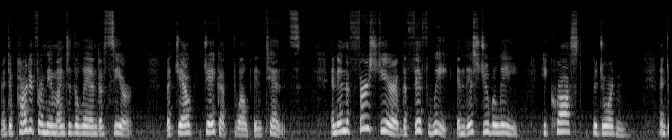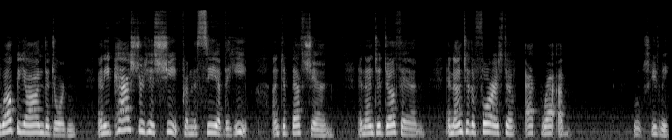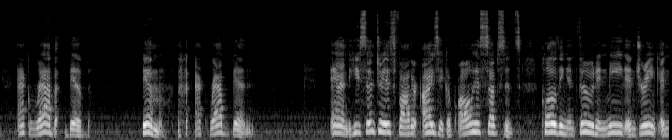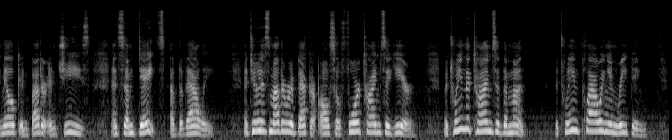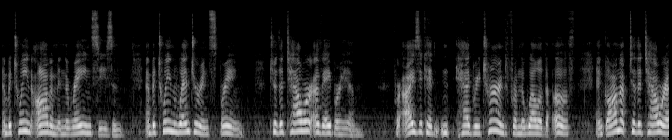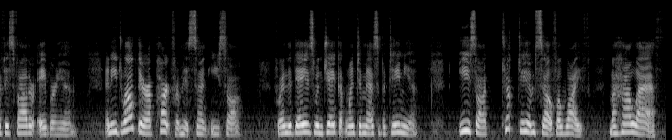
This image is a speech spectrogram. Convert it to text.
and departed from him unto the land of Seir. But Jacob dwelt in tents. And in the first year of the fifth week, in this jubilee, he crossed the Jordan and dwelt beyond the Jordan. And he pastured his sheep from the sea of the heap unto Bethshan, and unto Dothan, and unto the forest of Akrab, excuse me, Akrabbib, Bim, Akrabbin. And he sent to his father Isaac of all his substance, clothing and food and meat and drink and milk and butter and cheese and some dates of the valley, and to his mother Rebekah also four times a year, between the times of the month, between plowing and reaping, and between autumn and the rain season, and between winter and spring, to the tower of Abraham. For Isaac had, had returned from the well of the oath, and gone up to the tower of his father Abraham, and he dwelt there apart from his son Esau. For in the days when Jacob went to Mesopotamia, Esau took to himself a wife, Mahalath,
